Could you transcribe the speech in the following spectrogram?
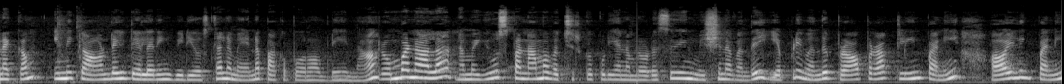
வணக்கம். இன்னைக்கு ஆன்லைன் டெய்லரிங் வீடியோஸில் நம்ம என்ன பார்க்க போகிறோம் அப்படின்னா ரொம்ப நாளாக நம்ம யூஸ் பண்ணாமல் வச்சுருக்கக்கூடிய நம்மளோட சூயிங் மிஷினை வந்து எப்படி வந்து ப்ராப்பராக க்ளீன் பண்ணி ஆயிலிங் பண்ணி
